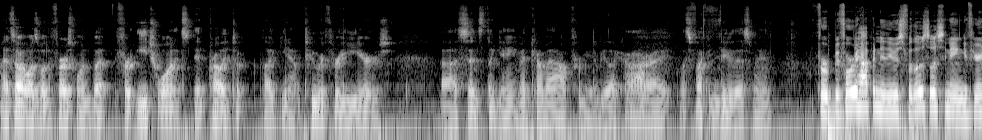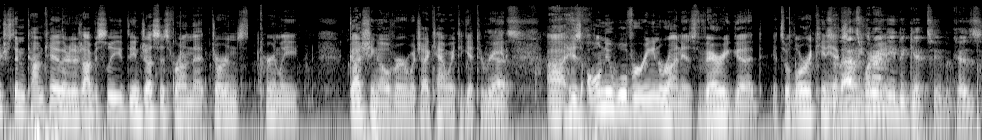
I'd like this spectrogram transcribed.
That's how it was with the first one, but for each one, it's it probably took like you know two or three years uh, since the game had come out for me to be like, all right, let's fucking do this, man. For before we hop into the news, for those listening, if you're interested in Tom Taylor, there's obviously the Injustice run that Jordan's currently gushing over, which I can't wait to get to read. Yes. Uh, his all new Wolverine run is very good. It's with Laura Kinney. So that's what I need to get to because.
